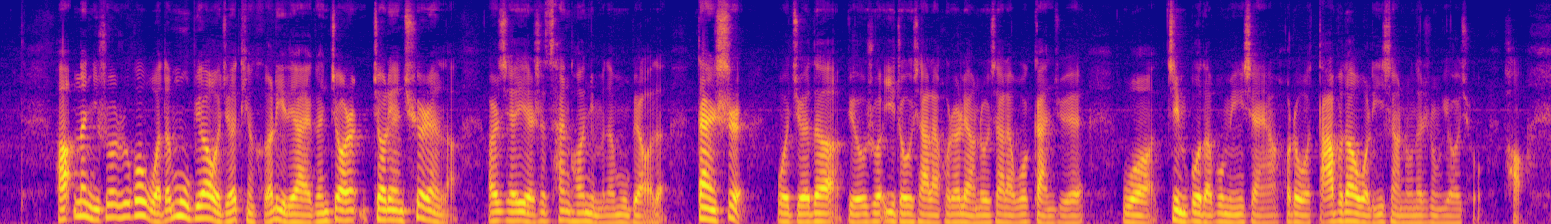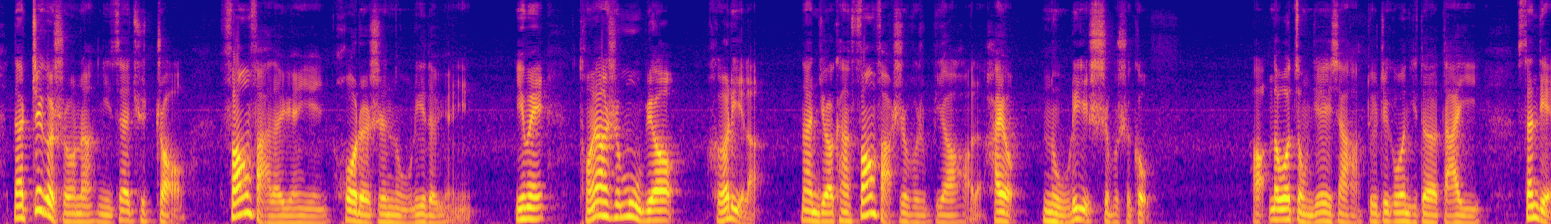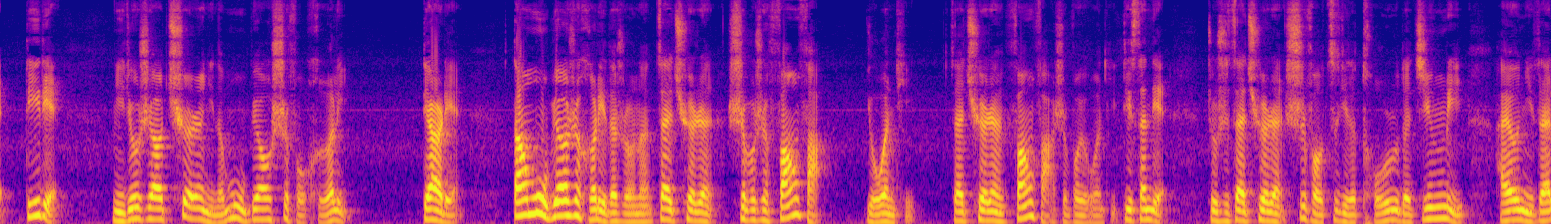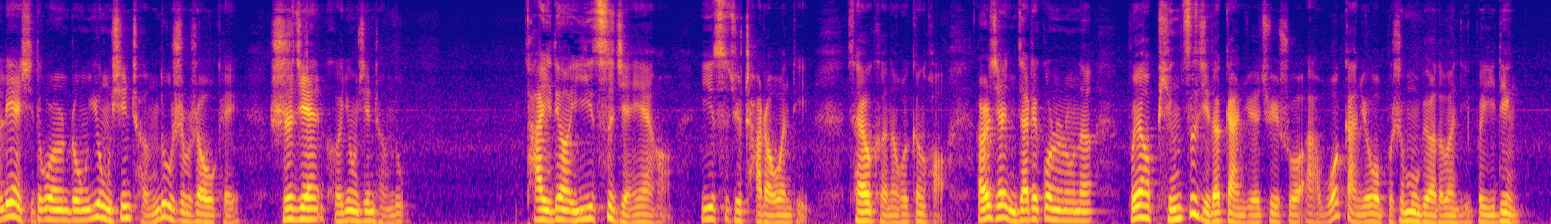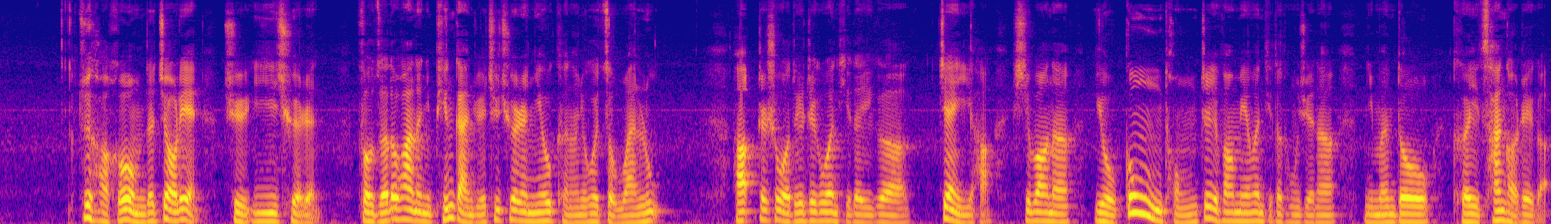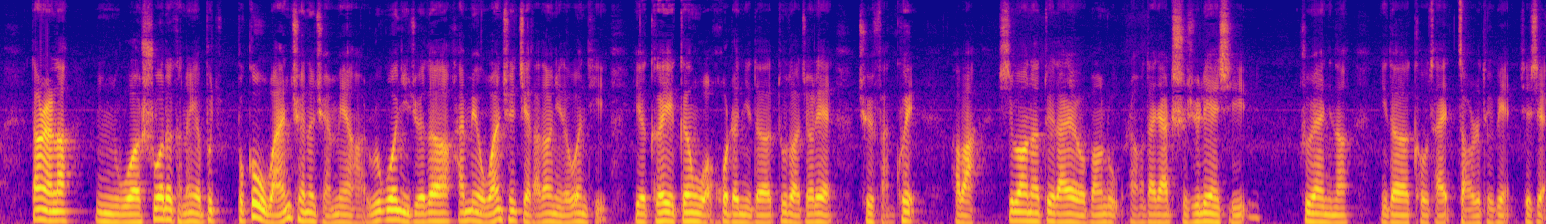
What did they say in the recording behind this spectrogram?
好，那你说，如果我的目标我觉得挺合理的呀，也跟教教练确认了，而且也是参考你们的目标的，但是我觉得，比如说一周下来或者两周下来，我感觉我进步的不明显呀，或者我达不到我理想中的这种要求。好，那这个时候呢，你再去找方法的原因，或者是努力的原因，因为同样是目标合理了，那你就要看方法是不是比较好的，还有努力是不是够。好，那我总结一下哈，对这个问题的答疑三点：第一点，你就是要确认你的目标是否合理；第二点，当目标是合理的时候呢，再确认是不是方法有问题，再确认方法是否有问题；第三点，就是在确认是否自己的投入的精力，还有你在练习的过程中用心程度是不是 OK，时间和用心程度，它一定要依次检验哈，依次去查找问题，才有可能会更好。而且你在这过程中呢。不要凭自己的感觉去说啊，我感觉我不是目标的问题，不一定。最好和我们的教练去一一确认，否则的话呢，你凭感觉去确认，你有可能就会走弯路。好，这是我对这个问题的一个建议哈，希望呢有共同这方面问题的同学呢，你们都可以参考这个。当然了，嗯，我说的可能也不不够完全的全面哈。如果你觉得还没有完全解答到你的问题，也可以跟我或者你的督导教练去反馈。好吧，希望呢对大家有帮助，然后大家持续练习，祝愿你呢你的口才早日蜕变，谢谢。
